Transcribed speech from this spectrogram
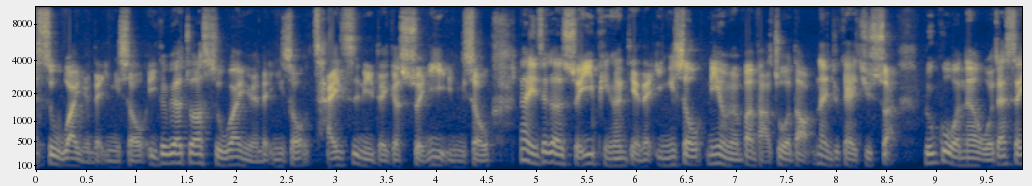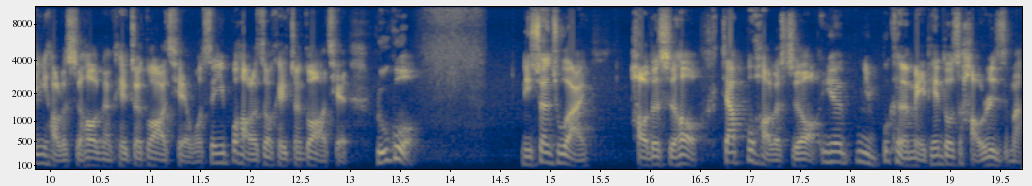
十五万元的营收，一个月要做到十五万元的营收才是你的一个损益营收。那你这个损益平衡点的营收，你有没有办法做到？那你就可以去算。如果呢，我在生意好的时候呢，可以赚多少钱？我生意不好的时候可以赚多少钱？如果你算出来。好的时候加不好的时候，因为你不可能每天都是好日子嘛，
